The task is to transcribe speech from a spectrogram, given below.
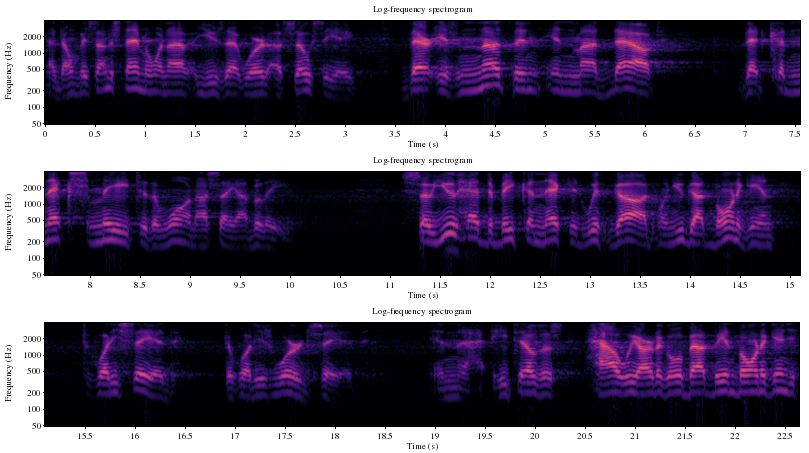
Now, don't misunderstand me when I use that word associate. There is nothing in my doubt that connects me to the one I say I believe. So you had to be connected with God when you got born again to what he said, to what his word said. And he tells us how we are to go about being born again.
